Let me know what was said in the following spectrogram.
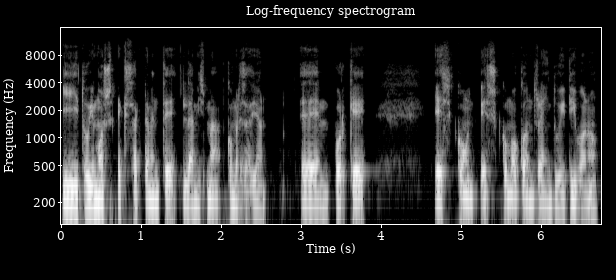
y tuvimos exactamente la misma conversación. Em, porque es, es como contraintuitivo, ¿no?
